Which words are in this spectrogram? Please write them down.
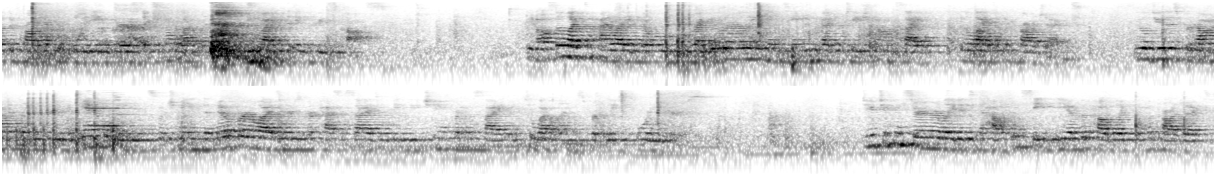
of the project avoiding jurisdictional wetlands despite the increased costs. We'd also like to highlight that we will be regularly maintaining vegetation on site for the life of the project. We will do this predominantly through mechanical means, which means that no fertilizers or pesticides will be leaching from the site into wetlands for at least four years. Due to concern related to the health and safety of the public from the project,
